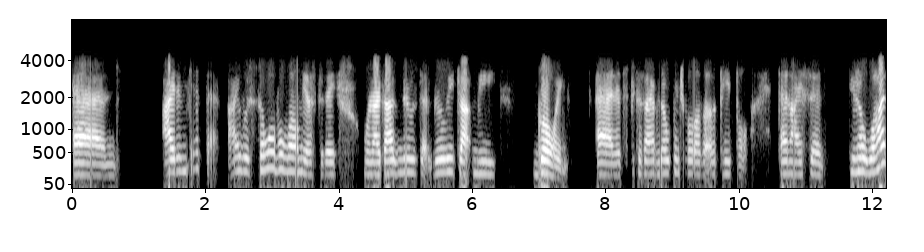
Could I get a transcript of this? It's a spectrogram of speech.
And I didn't get that. I was so overwhelmed yesterday when I got news that really got me going. And it's because I have no control over other people. And I said, you know what?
